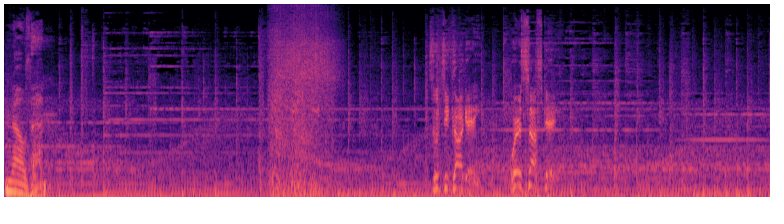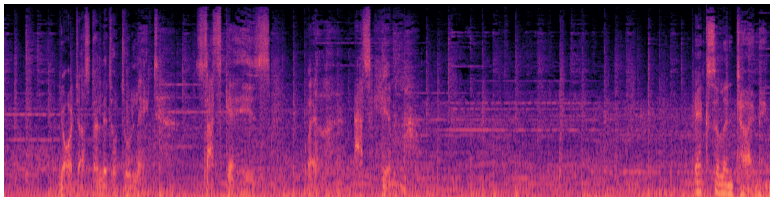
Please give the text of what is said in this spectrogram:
Now then, Tsuchikage, where's Sasuke? You're just a little too late. Sasuke is... well, ask him. excellent timing.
